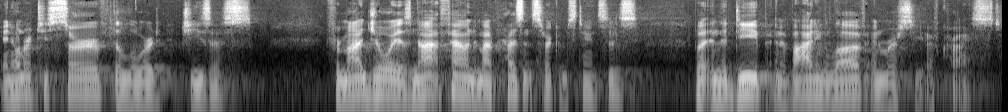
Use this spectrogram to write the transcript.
in order to serve the Lord Jesus. For my joy is not found in my present circumstances but in the deep and abiding love and mercy of Christ.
